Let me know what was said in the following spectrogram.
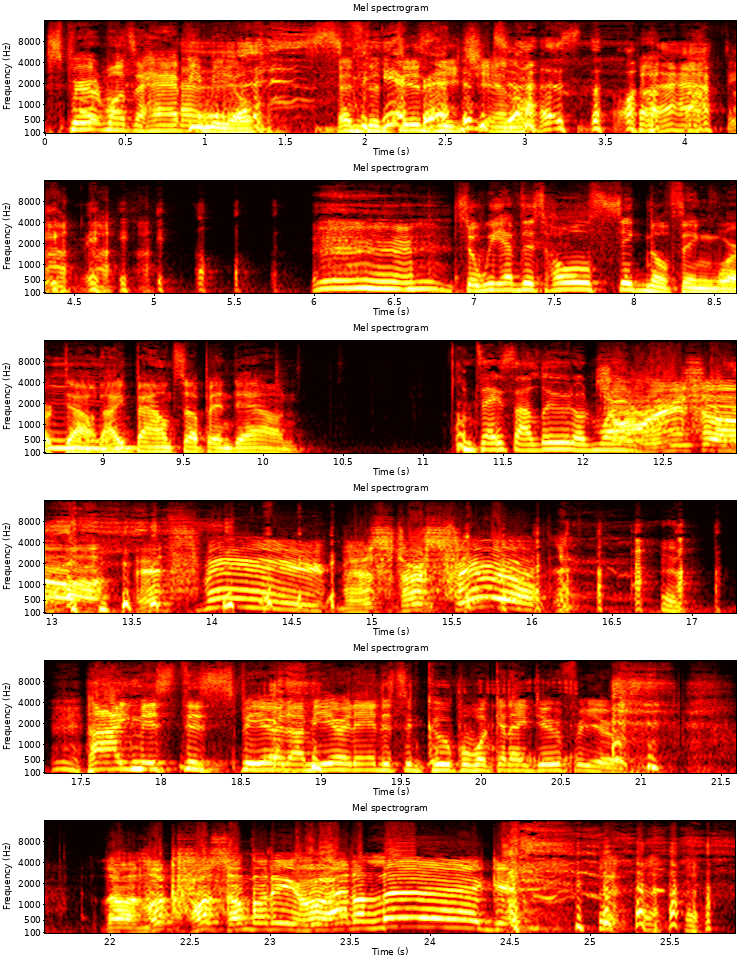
Spirit wants a happy meal, and the Disney Channel. does want a happy meal. So we have this whole signal thing worked out. I bounce up and down. And say salute on one. Teresa, it's me, Mr. Spirit. Hi, Mr. Spirit. I'm here at Anderson Cooper. What can I do for you? Uh, look for somebody who had a leg,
